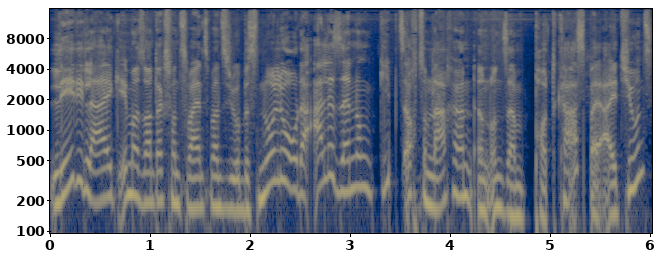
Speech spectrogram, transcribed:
Ladylike, immer sonntags von 22 Uhr bis 0 Uhr oder alle Sendungen gibt's auch zum Nachhören in unserem Podcast bei iTunes.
